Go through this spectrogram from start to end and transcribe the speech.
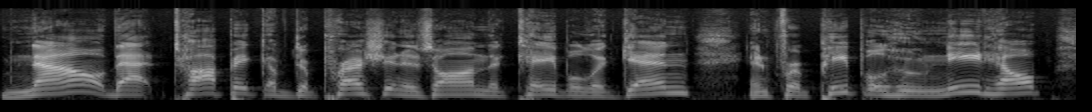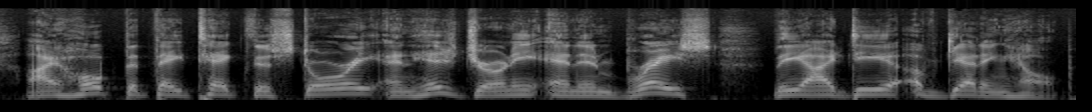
Now that topic of depression is on the table again. And for people who need help, I hope that they take this story and his journey and embrace the idea of getting help.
